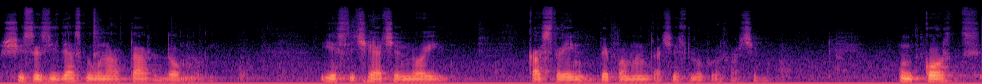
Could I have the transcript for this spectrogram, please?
și să zidească un altar Domnului. Este ceea ce noi, ca străini pe pământ, acest lucru facem. Un cort,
